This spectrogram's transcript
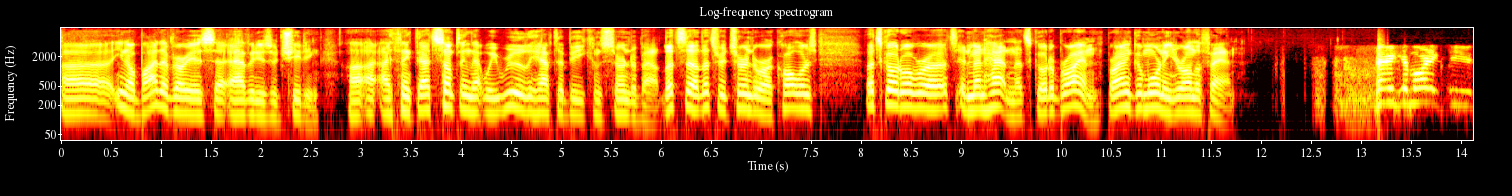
uh, you know, by the various uh, avenues of cheating. Uh, I, I, think that's something that we really have to be concerned about. Let's uh, let's return to our callers. Let's go to over uh, in Manhattan. Let's go to Brian. Brian, good morning. You're on the fan. Very good morning to you,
